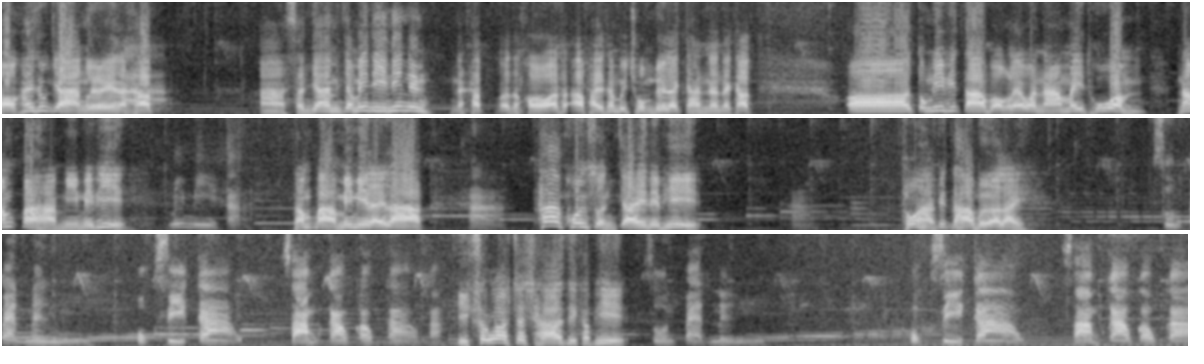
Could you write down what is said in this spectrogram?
ออกให้ทุกอย่างเลยนะครับอ่าสัญญาณมันจะไม่ดีนิดนึงนะครับก็ต้องขออภัยท่านผู้ชมด้วยแล้วกันนะครับเอ่อตรงนี้พี่ตาบอกแล้วว่าน้ำไม่ท่วม น้ำป่ามีไหมพี่ ไม่มีค่ะ น้ำป่าไม่มีไหลหลาก ค่ะ ถ้าคนสนใจเนี่ยพี่ ค่ะโทรหาพี่ตาเบอร์อะไร ศูนย์แปดหนึ่งหกสี่เก้าสามเก้าเก้าเก้าค่ะอีกสักรอบช้าๆสิครับพี่ ศูนย์แปดหนึ่งหกสี่เก้าสามเก้าเก้าเก้า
